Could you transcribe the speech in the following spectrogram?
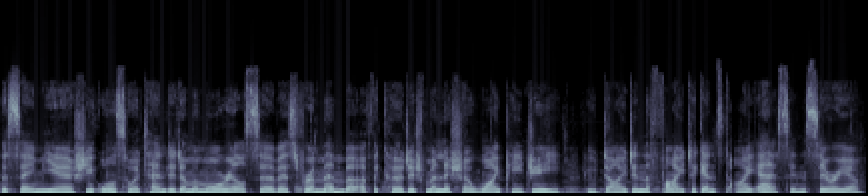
The same year, she also attended a memorial service for a member of the Kurdish militia YPG, who died in the fight against IS in Syria.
